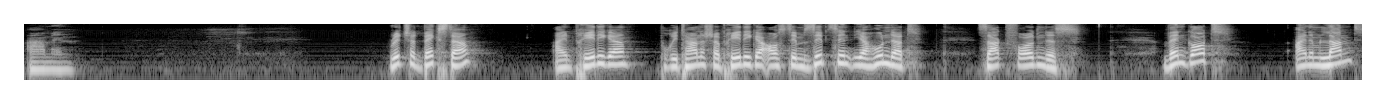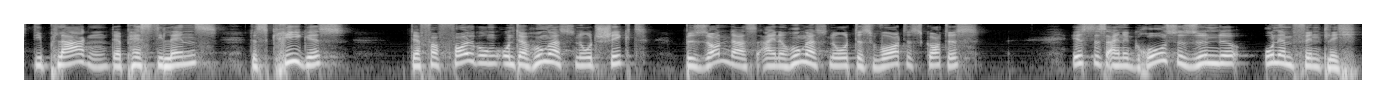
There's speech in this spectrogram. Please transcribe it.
Amen. Richard Baxter, ein Prediger, puritanischer Prediger aus dem 17. Jahrhundert, sagt Folgendes. Wenn Gott einem Land die Plagen der Pestilenz, des Krieges, der Verfolgung und der Hungersnot schickt, besonders eine Hungersnot des Wortes Gottes, ist es eine große Sünde, unempfindlich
